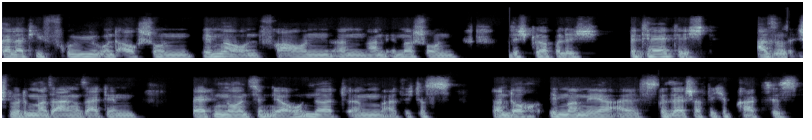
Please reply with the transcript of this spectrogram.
relativ früh und auch schon immer und Frauen ähm, haben immer schon sich körperlich betätigt. Also ich würde mal sagen, seit dem späten 19. Jahrhundert, ähm, als sich das dann doch immer mehr als gesellschaftliche Praxis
